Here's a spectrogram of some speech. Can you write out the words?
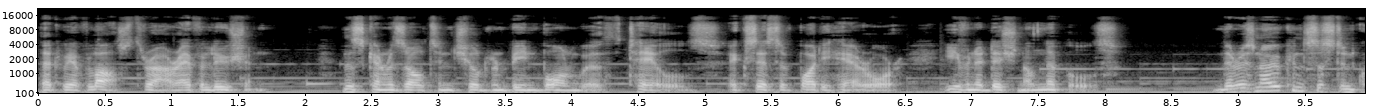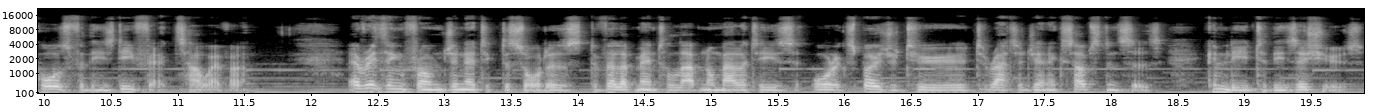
that we have lost through our evolution. This can result in children being born with tails, excessive body hair, or even additional nipples. There is no consistent cause for these defects, however. Everything from genetic disorders, developmental abnormalities, or exposure to teratogenic substances can lead to these issues.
